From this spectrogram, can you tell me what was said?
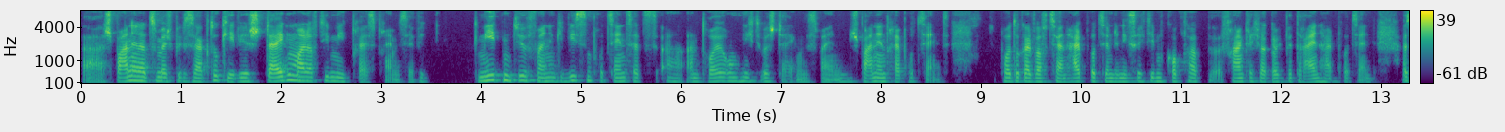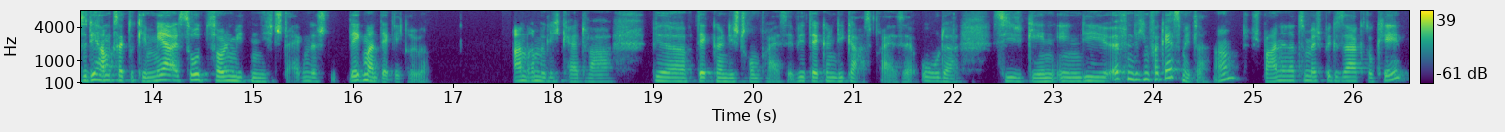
Äh, Spanien hat zum Beispiel gesagt, okay, wir steigen mal auf die Mietpreisbremse. Wir Mieten dürfen einen gewissen Prozentsatz äh, an Teuerung nicht übersteigen. Das war in Spanien drei Prozent. Portugal war auf zweieinhalb Prozent, wenn ich es richtig im Kopf habe. Frankreich war, glaube ich, bei dreieinhalb Prozent. Also die haben gesagt, okay, mehr als so sollen Mieten nicht steigen. Da legen wir einen Deckel drüber. Andere Möglichkeit war, wir deckeln die Strompreise, wir deckeln die Gaspreise oder sie gehen in die öffentlichen Verkehrsmittel. Ne? Spanien hat zum Beispiel gesagt, okay,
